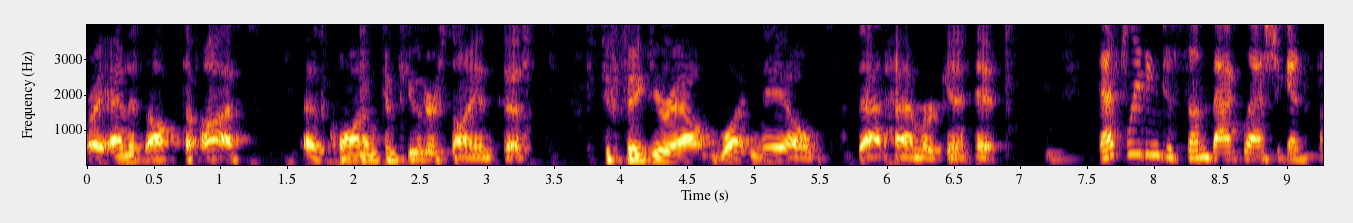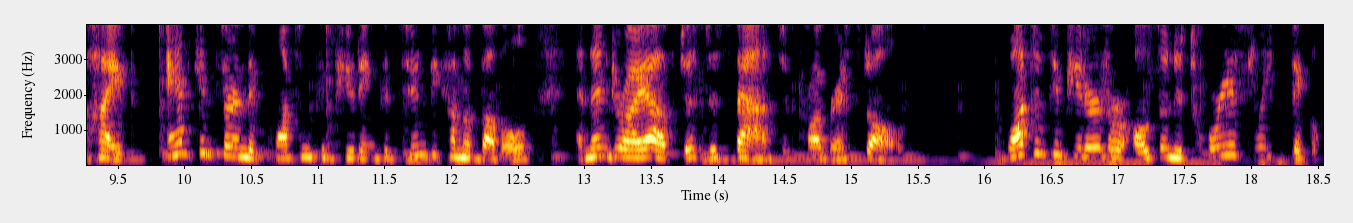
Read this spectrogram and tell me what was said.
right? And it's up to us as quantum computer scientists to figure out what nails that hammer can hit. That's leading to some backlash against the hype and concern that quantum computing could soon become a bubble and then dry up just as fast if progress stalls. Quantum computers are also notoriously fickle.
